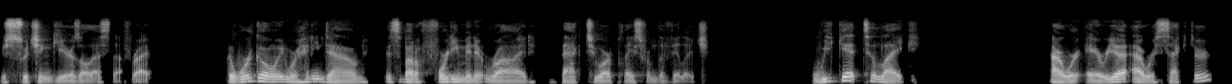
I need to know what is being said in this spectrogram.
you're switching gears, all that stuff, right? So we're going, we're heading down. It's about a 40 minute ride back to our place from the village. We get to like our area, our sector,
